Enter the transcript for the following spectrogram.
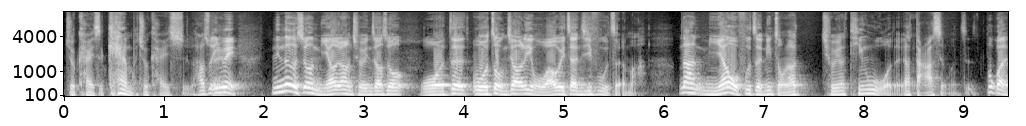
就开始 camp 就开始了。他说，因为你那个时候你要让球员知道说，我的我总教练我要为战绩负责嘛。那你要我负责，你总要球要听我的，要打什么，这不管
